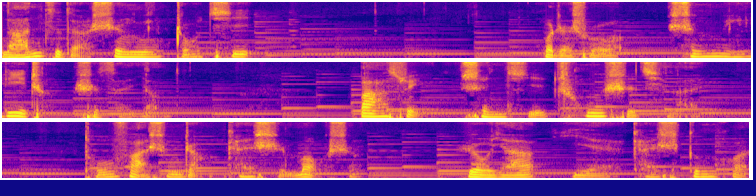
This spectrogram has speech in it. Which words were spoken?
男子的生命周期，或者说生命历程是怎样的？八岁，身体充实起来，头发生长开始茂盛，肉芽也开始更换。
